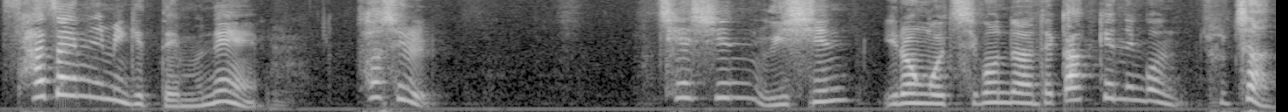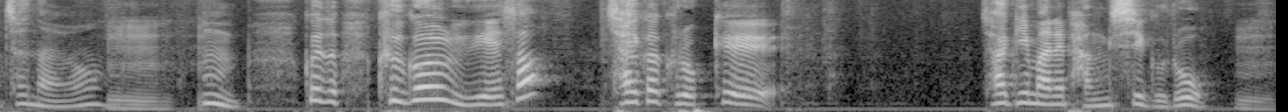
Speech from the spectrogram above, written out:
사장님이기 때문에 사실 최신, 위신 이런 걸 직원들한테 깎이는 건 좋지 않잖아요. 음, 음. 그래서 그걸 위해서 자기가 그렇게 자기만의 방식으로 음.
